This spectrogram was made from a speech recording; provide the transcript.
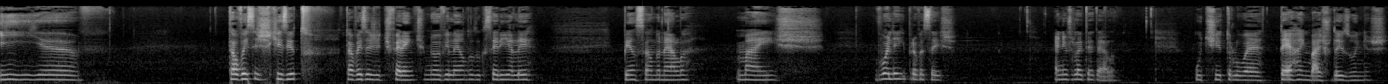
E uh, talvez seja esquisito, talvez seja diferente me ouvir lendo do que seria ler pensando nela, mas vou ler para vocês. A newsletter dela. O título é Terra Embaixo das Unhas.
